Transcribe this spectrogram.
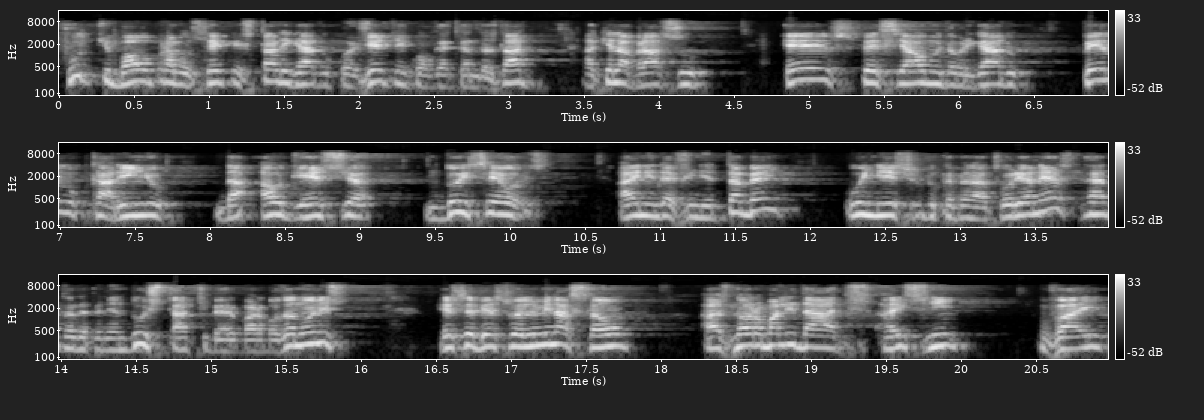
futebol para você que está ligado com a gente em qualquer candidato. Aquele abraço especial, muito obrigado pelo carinho da audiência dos senhores. Ainda indefinido também, o início do Campeonato Florianense, está né, dependendo do Estado Tibério Barbosa Nunes, receber sua eliminação às normalidades. Aí sim vai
